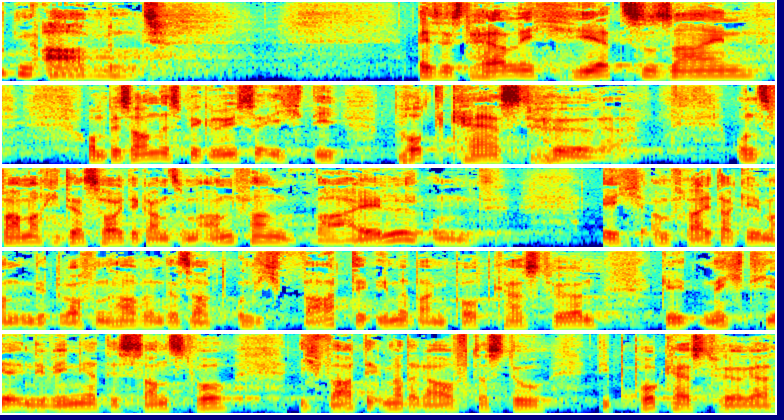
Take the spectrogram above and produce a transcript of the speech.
Guten Abend. Es ist herrlich, hier zu sein und besonders begrüße ich die Podcast-Hörer. Und zwar mache ich das heute ganz am Anfang, weil und ich am Freitag jemanden getroffen habe und der sagt, und ich warte immer beim Podcast hören, geht nicht hier in die Vineyard, ist sonst wo. Ich warte immer darauf, dass du die Podcast-Hörer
